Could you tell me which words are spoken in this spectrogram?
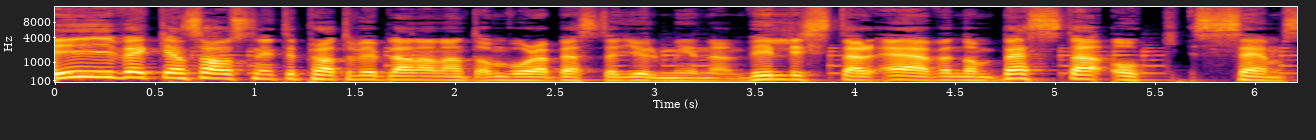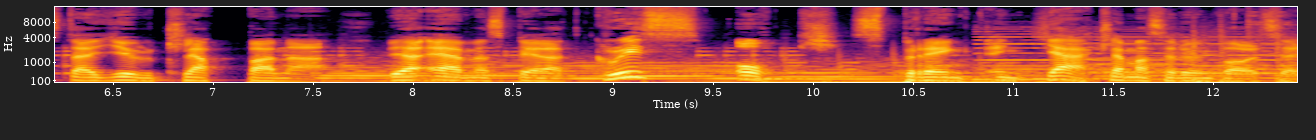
I veckans avsnitt pratar vi bland annat om våra bästa julminnen. Vi listar även de bästa och sämsta julklapparna. Vi har även spelat Gris och sprängt en jäkla massa rundvarelser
